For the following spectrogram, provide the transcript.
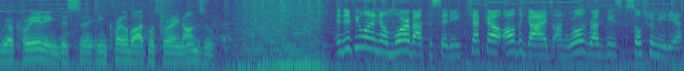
we are creating this incredible atmosphere in Anzu. And if you want to know more about the city, check out all the guides on World Rugby's social media.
